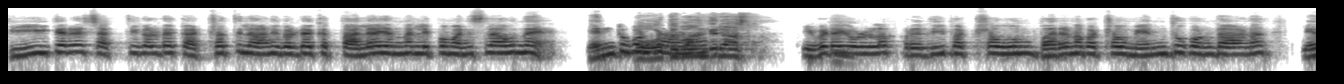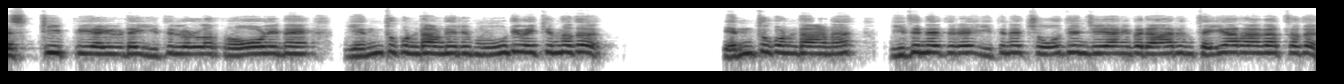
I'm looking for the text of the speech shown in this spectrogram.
ഭീകര ശക്തികളുടെ കക്ഷത്തിലാണ് ഇവരുടെയൊക്കെ തല എന്നല്ല ഇപ്പൊ മനസ്സിലാവുന്നേ. എന്തുകൊണ്ടാണ് ഇവിടെയുള്ള പ്രതിപക്ഷവും ഭരണപക്ഷവും എന്തുകൊണ്ടാണ് എസ് ടി പി ഐയുടെ ഇതിലുള്ള റോളിനെ എന്തുകൊണ്ടാണ് ഇവർ മൂടി വയ്ക്കുന്നത്? എന്തുകൊണ്ടാണ് ഇതിനെതിരെ ഇതിനെ ചോദ്യം ചെയ്യാൻ ഇവരാരും തയ്യാറാകാത്തത്?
